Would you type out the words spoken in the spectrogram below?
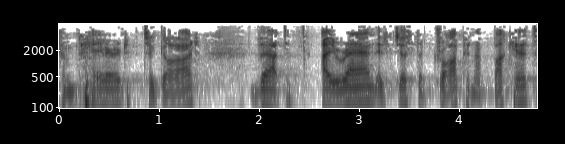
compared to God, that Iran is just a drop in a bucket,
